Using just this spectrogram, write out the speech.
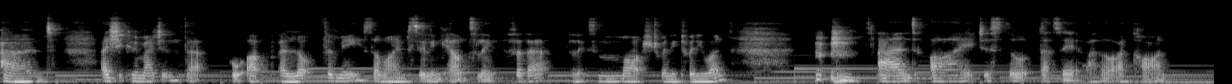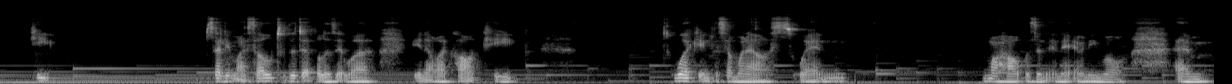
And as you can imagine, that brought up a lot for me. So I'm still in counselling for that. And it's March 2021. and I just thought, that's it. I thought I can't keep selling my soul to the devil, as it were. You know, I can't keep working for someone else when my heart wasn't in it anymore. Um,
